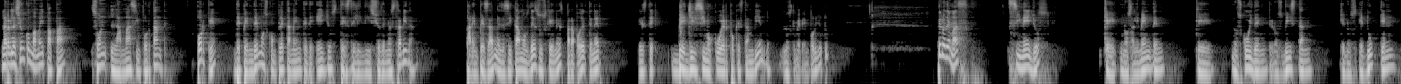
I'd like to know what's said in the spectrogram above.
La relación con mamá y papá son la más importante. Porque dependemos completamente de ellos desde el inicio de nuestra vida. Para empezar, necesitamos de sus genes para poder tener este bellísimo cuerpo que están viendo los que me ven por YouTube. Pero además, sin ellos, que nos alimenten, que nos cuiden, que nos vistan, que nos eduquen,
